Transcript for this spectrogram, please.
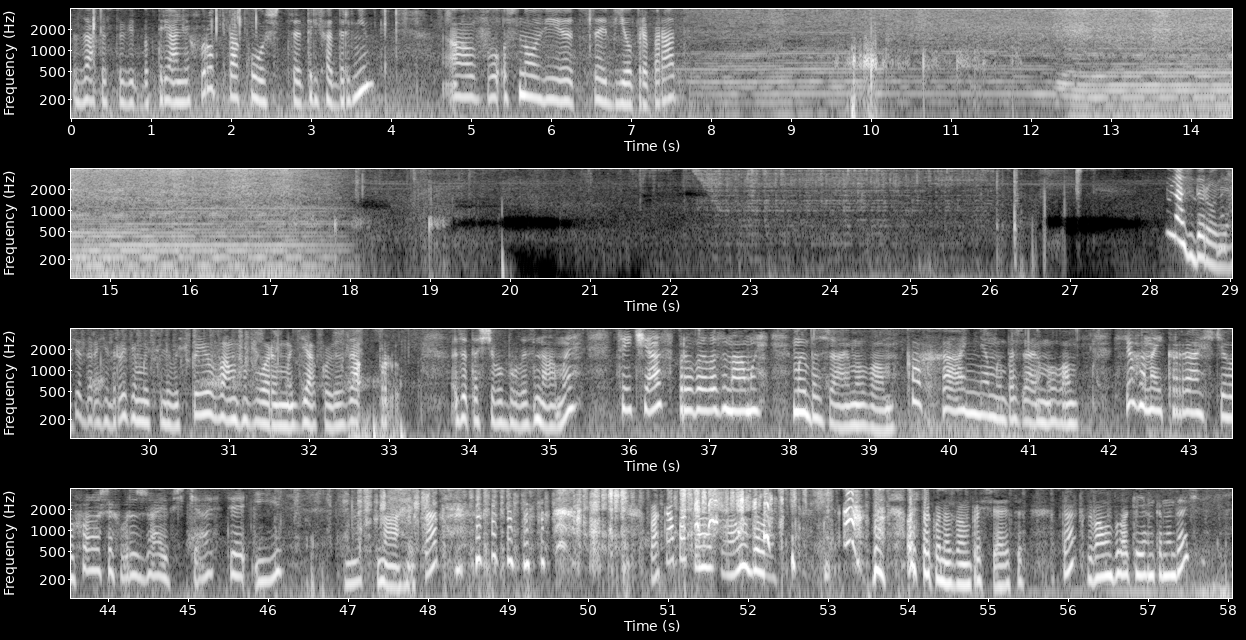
захисту від бактеріальних хвороб. Також це тріходермін. В основі це біопрепарат. На здоров'я. Ну що, дорогі друзі, ми з Люською вам говоримо дякую за, за те, що ви були з нами. Цей час провели з нами. Ми бажаємо вам кохання, ми бажаємо вам всього найкращого, хороших врожаїв, щастя і наснаги. Так? Пока-пока. З вами була. Ось так вона з вами прощається. Так, з вами була Киянка на дачі.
